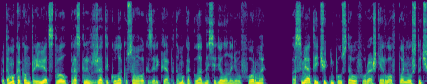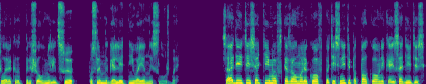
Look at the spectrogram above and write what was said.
Потому как он приветствовал, раскрыв сжатый кулак у самого козырька, потому как ладно сидела на нем форма, по смятой, чуть не по уставу фуражке, Орлов понял, что человек этот пришел в милицию после многолетней военной службы. «Садитесь, Акимов», — сказал Маляков, — «потесните подполковника и садитесь».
